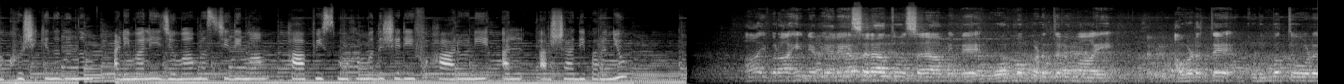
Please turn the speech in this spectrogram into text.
ആഘോഷിക്കുന്നതെന്നും അടിമാലി ജുമാ മസ്ജിദ് ഇമാം ഹാഫിസ് മുഹമ്മദ് ഷെരീഫ് ഹാറൂനി അൽ അർഷാദി പറഞ്ഞു. ആ ഇബ്രാഹിം നബി അലൈഹി സ്വലാത്തു വസ്സലാമിന്റെ ഓർമ്മപ്പെടുത്തലുമായി അവിടുത്തെ കുടുംബത്തോട്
